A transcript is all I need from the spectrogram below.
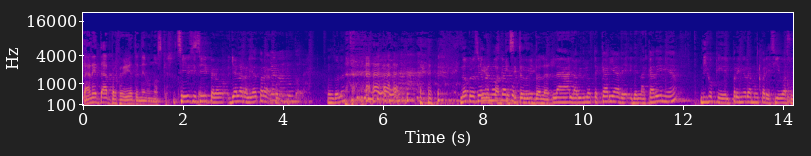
la, la neta preferiría tener un Oscar. Sí, sí, sí, pero ya la realidad para... Yo por- no, un dólar. ¿Un dólar? no, pero se llaman un Oscar panquecito de un dólar. La, la bibliotecaria de, de la academia dijo que el premio era muy parecido a su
